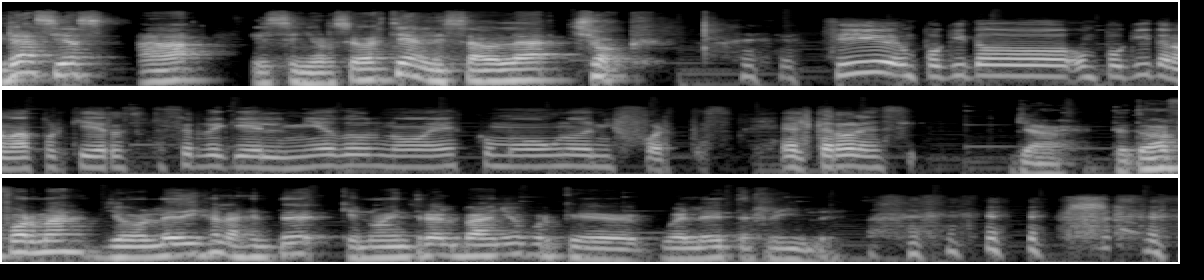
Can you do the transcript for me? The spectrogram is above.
gracias a el señor Sebastián. Les habla Choc. Sí, un poquito, un poquito nomás, porque resulta ser de que el miedo no es como uno de mis fuertes, el terror en sí. Ya, de todas formas, yo le dije a la gente que no entre al baño porque huele terrible.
